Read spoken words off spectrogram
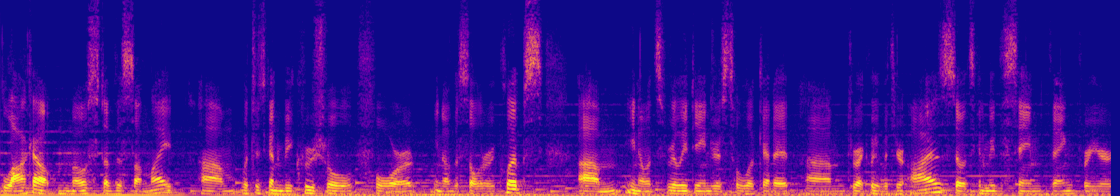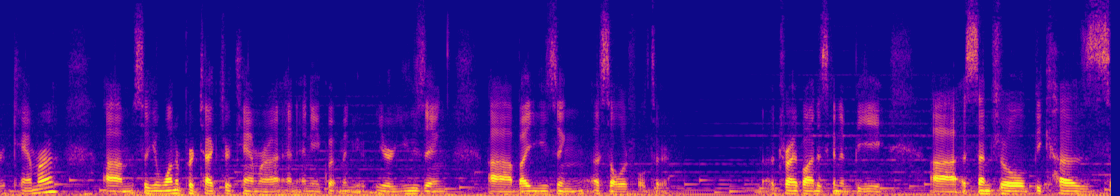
block out most of the sunlight, um, which is going to be crucial for you know the solar eclipse. Um, you know it's really dangerous to look at it um, directly with your eyes, so it's going to be the same thing for your camera. Um, so you'll want to protect your camera and any equipment you're using uh, by using a solar filter. A tripod is going to be uh, essential because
